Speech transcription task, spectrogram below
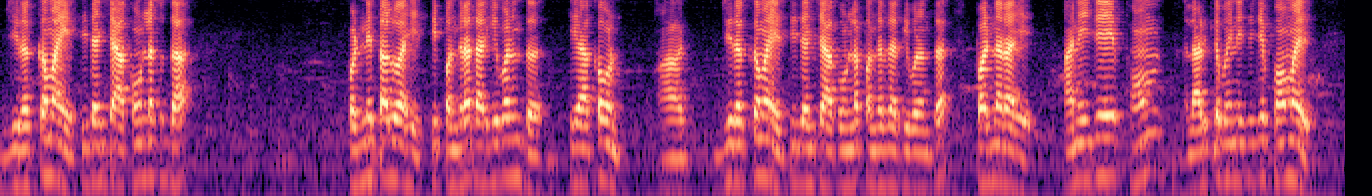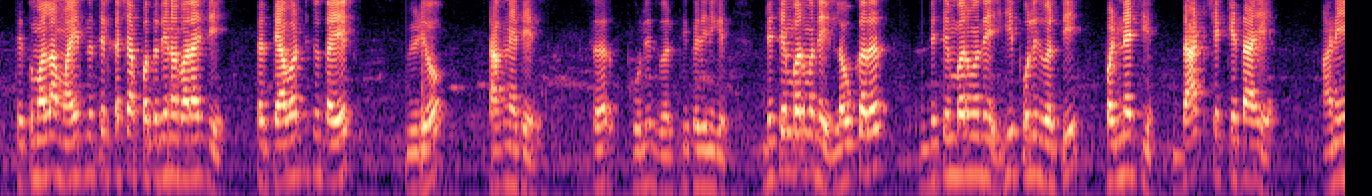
जी रक्कम आहे ती त्यांच्या अकाउंटला सुद्धा पडणे चालू आहे. ती पंधरा तारखेपर्यंत हे अकाउंट जी रक्कम आहे ती त्यांच्या अकाउंटला पंधरा तारखेपर्यंत पडणार आहे. आणि जे फॉर्म लाडक्या बहिणीचे जे फॉर्म आहेत ते तुम्हाला माहीत नसेल कशा पद्धतीनं भरायचे तर त्यावरती सुद्धा एक व्हिडिओ टाकण्यात येईल. सर पोलीस भरती कधी निघेल? डिसेंबरमध्ये लवकरच डिसेंबरमध्ये ही पोलीस भरती पडण्याची दाट शक्यता आहे. आणि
